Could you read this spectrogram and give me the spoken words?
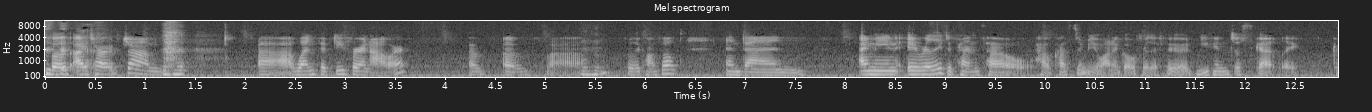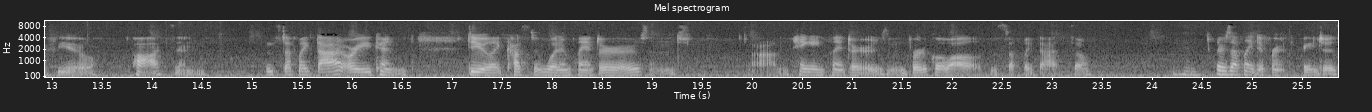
both I charge um, uh, one fifty for an hour of, of uh, for the consult, and then I mean it really depends how how custom you want to go for the food. You can just get like a few pots and and stuff like that, or you can do like custom wooden planters and um, hanging planters and vertical walls and stuff like that. So there's definitely different ranges.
